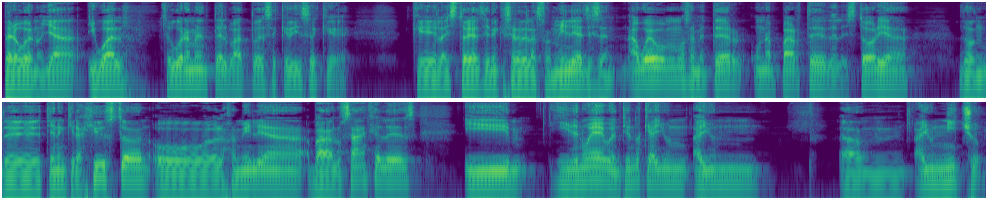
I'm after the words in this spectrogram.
Pero bueno, ya igual, seguramente el vato ese que dice que, que la historia tiene que ser de las familias, dicen, a huevo, vamos a meter una parte de la historia donde tienen que ir a Houston o la familia va a Los Ángeles y y de nuevo, entiendo que hay un, hay un, hay un nicho,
